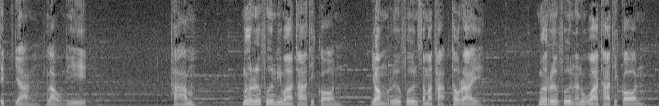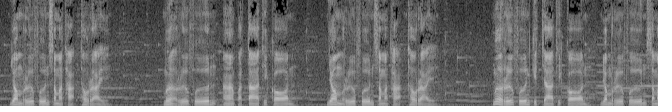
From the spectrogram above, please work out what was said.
สิบอย่างเหล่านี้ ถาม เมื่อรื้อฟื้นวิวาธาธิกรย่อมรื้อฟื้นสมถะเท่าไร เมื่อรื้อฟื้นอนุวาธาธิกร ย่อมรื้อฟื้นสมถะเท่าไร เมื่อรื้อฟื้นอาปัตตาธิกร ย่อมรื้อฟื้นสมถะเท่าไร เมื่อรื้อฟื้นกิจจาธิกร ย่อมรื้อฟื้นสม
